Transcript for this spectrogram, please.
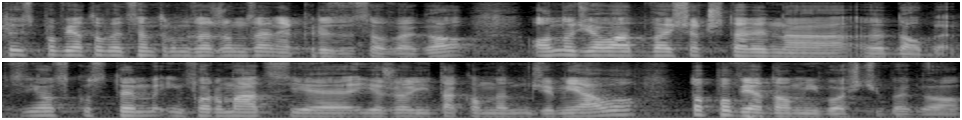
To jest Powiatowe Centrum Zarządzania Kryzysowego. Ono działa 24 na dobę. W związku z tym informację, jeżeli taką będzie miało, to powiadomi właściwego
